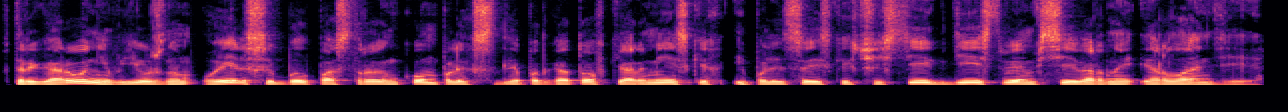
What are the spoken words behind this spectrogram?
В Тригороне в Южном Уэльсе был построен комплекс для подготовки армейских и полицейских частей к действиям в Северной Ирландии.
